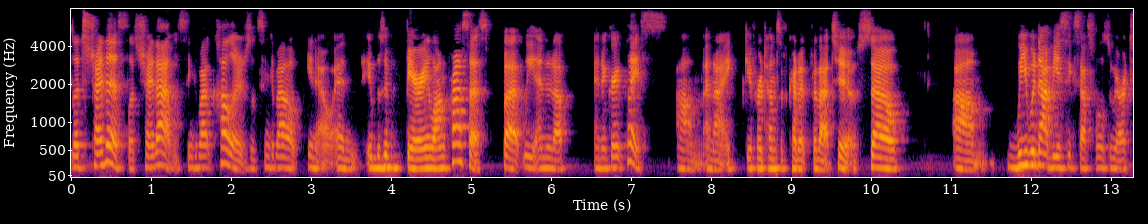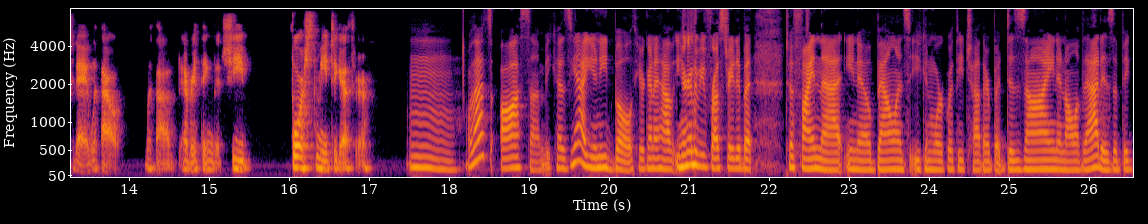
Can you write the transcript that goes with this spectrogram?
let's try this, let's try that, let's think about colors, let's think about you know, and it was a very long process, but we ended up in a great place, um, and I give her tons of credit for that too. So um, we would not be as successful as we are today without without everything that she forced me to go through. Mm, well, that's awesome because yeah, you need both. You're gonna have you're gonna be frustrated, but to find that you know balance that you can work with each other, but design and all of that is a big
